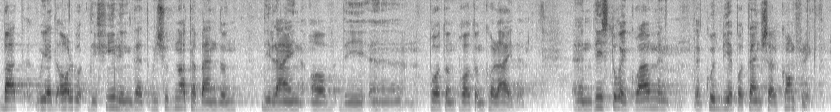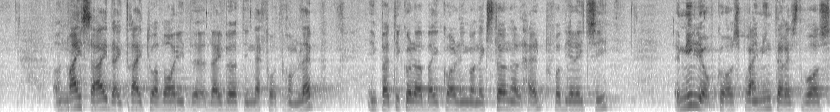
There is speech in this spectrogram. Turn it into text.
But we had all the feeling that we should not abandon the line of the uh, proton-proton collider. And these two requirements, there could be a potential conflict. On my side, I tried to avoid uh, diverting effort from LEP, in particular by calling on external help for the LHC. Emilio, of course, prime interest was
